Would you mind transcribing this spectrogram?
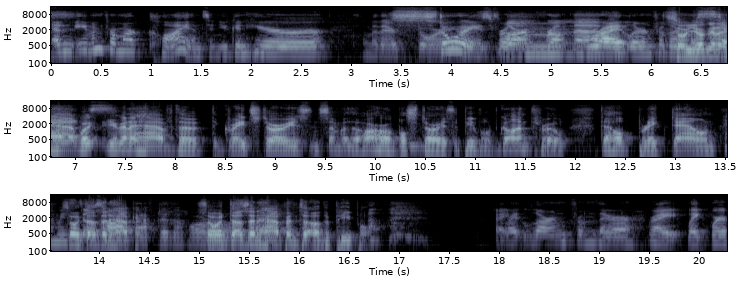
and even from our clients, and you can hear Some of their stories. stories from learn from them. Right, learn from them So you're going to have mistakes. you're going to have the the great stories and some of the horrible stories that people have gone through to help break down, And we so it doesn't talk happen. after the So it doesn't story. happen to other people. Right. right, learn from their Right, like where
